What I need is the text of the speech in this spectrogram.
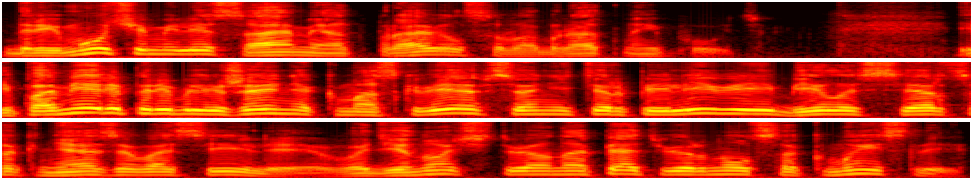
дремучими лесами отправился в обратный путь и по мере приближения к Москве все нетерпеливее билось сердце князя Василия. В одиночестве он опять вернулся к мысли,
